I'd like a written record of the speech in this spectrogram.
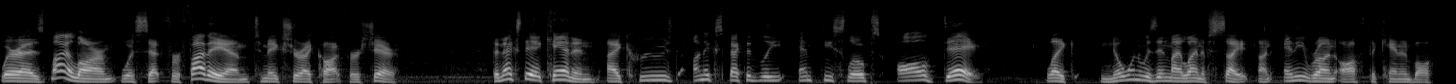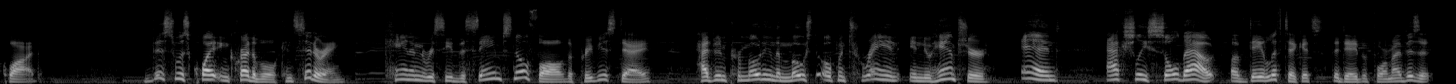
whereas my alarm was set for 5 a.m. to make sure I caught first chair. The next day at Cannon, I cruised unexpectedly empty slopes all day, like no one was in my line of sight on any run off the Cannonball Quad. This was quite incredible considering Cannon received the same snowfall the previous day, had been promoting the most open terrain in New Hampshire, and actually sold out of day lift tickets the day before my visit.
